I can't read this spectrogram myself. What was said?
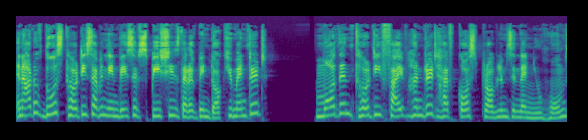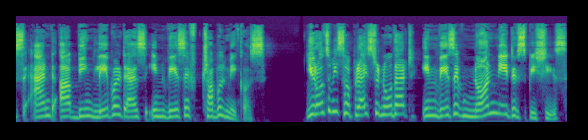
And out of those 37 invasive species that have been documented, more than 3,500 have caused problems in their new homes and are being labeled as invasive troublemakers. You'd also be surprised to know that invasive non-native species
